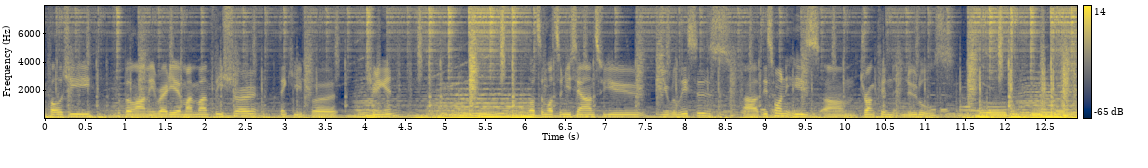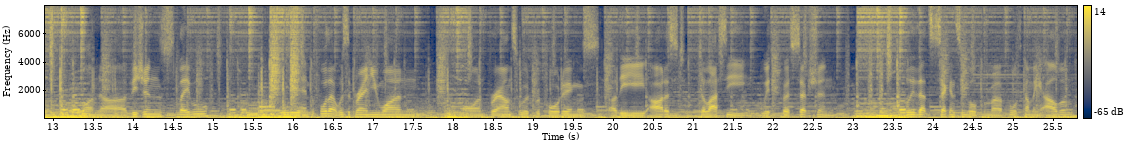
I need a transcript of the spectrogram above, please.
Sampology for Balamii Radio, my monthly show. Thank you for tuning in. Lots and lots of new sounds for you, new releases. Uh, this one is um, Drunken Noodles on uh, Visions label. And before that was a brand new one on Brownswood Recordings, uh, the artist Delassie with Perception. I believe that's the second single from a forthcoming album.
